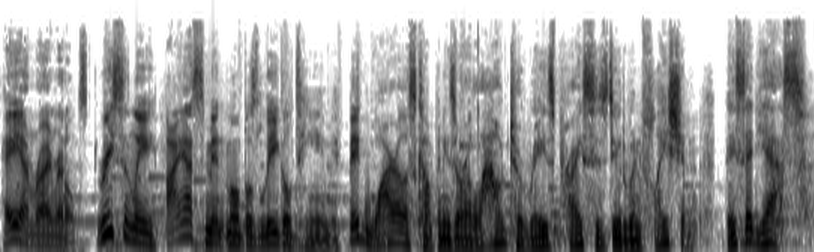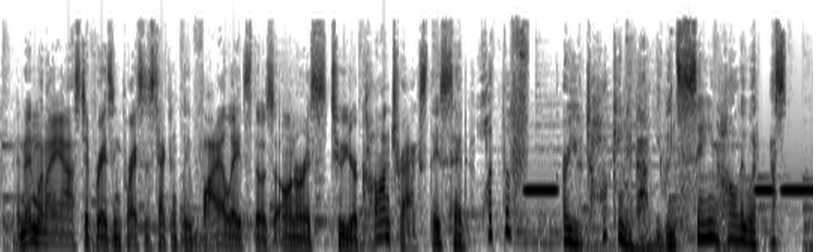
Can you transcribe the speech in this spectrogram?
Hey, I'm Ryan Reynolds. Recently, I asked Mint Mobile's legal team if big wireless companies are allowed to raise prices due to inflation. They said yes. And then when I asked if raising prices technically violates those onerous two year contracts, they said, What the f are you talking about, you insane Hollywood ass? f-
